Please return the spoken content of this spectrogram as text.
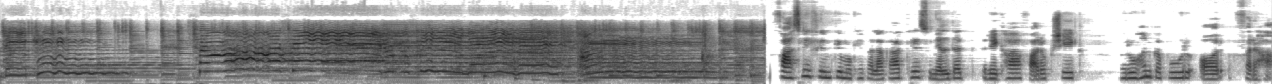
देखें। फासले फ़िल्म के मुख्य कलाकार थे सुनील दत्त, रेखा, फारूक शेख, रोहन कपूर और फरहा।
